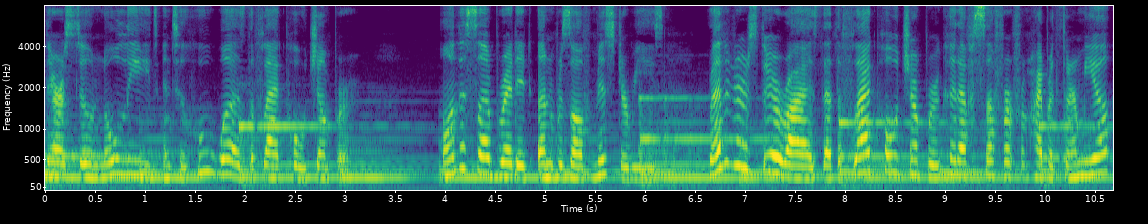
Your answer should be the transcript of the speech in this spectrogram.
there are still no leads into who was the flagpole jumper. On the subreddit Unresolved Mysteries, Redditors theorize that the flagpole jumper could have suffered from hypothermia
